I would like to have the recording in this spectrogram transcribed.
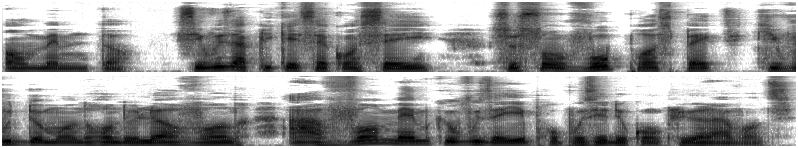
en même temps. Si vous appliquez ces conseils, ce sont vos prospects qui vous demanderont de leur vendre avant même que vous ayez proposé de conclure la vente.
